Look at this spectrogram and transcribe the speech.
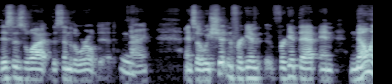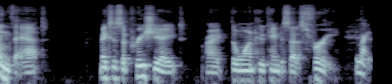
This is what the sin of the world did. Yeah. Right. And so we shouldn't forgive forget that. And knowing that makes us appreciate, right, the one who came to set us free. Right.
